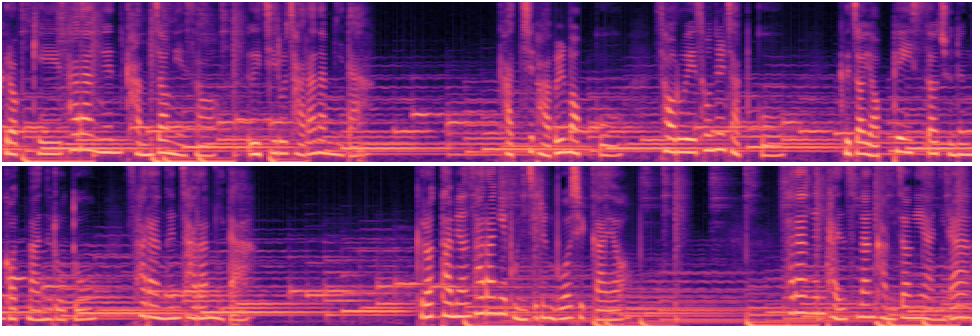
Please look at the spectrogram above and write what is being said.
그렇게 사랑은 감정에서 의지로 자라납니다. 같이 밥을 먹고 서로의 손을 잡고 그저 옆에 있어 주는 것만으로도 사랑은 자랍니다. 그렇다면 사랑의 본질은 무엇일까요? 사랑은 단순한 감정이 아니라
